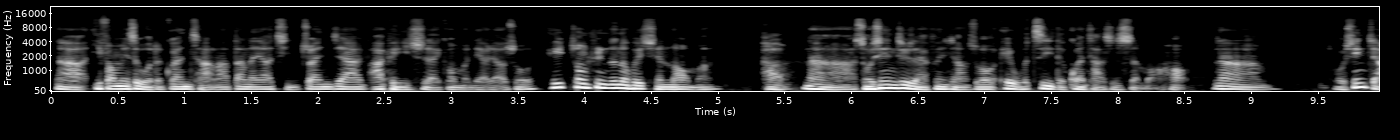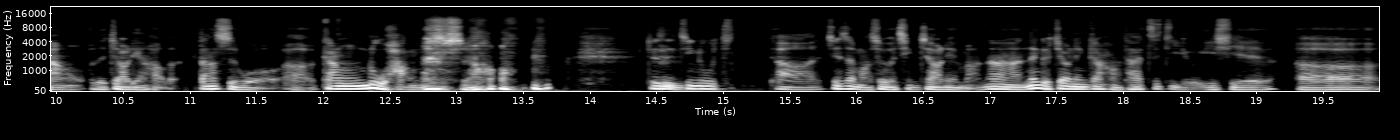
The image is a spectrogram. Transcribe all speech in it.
那一方面是我的观察，然后当然要请专家阿培医师来跟我们聊聊，说，诶，重训真的会显老吗？好，那首先就来分享说，诶，我自己的观察是什么？哈，那我先讲我的教练好了。当时我呃刚入行的时候。就是进入啊、呃、健身房是有请教练嘛，那那个教练刚好他自己有一些呃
